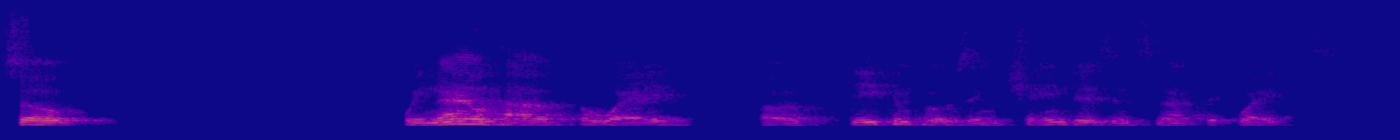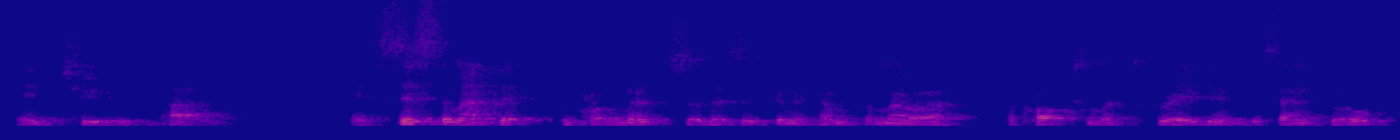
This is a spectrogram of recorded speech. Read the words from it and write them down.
So we now have a way of decomposing changes in synaptic weights into um, a systematic component. So this is going to come from our approximate gradient descent rule.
